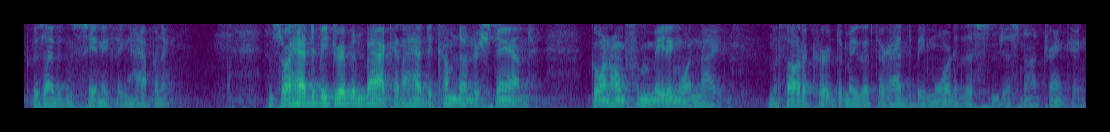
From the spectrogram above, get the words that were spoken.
because I didn't see anything happening. And so I had to be driven back, and I had to come to understand. Going home from a meeting one night, the thought occurred to me that there had to be more to this than just not drinking.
